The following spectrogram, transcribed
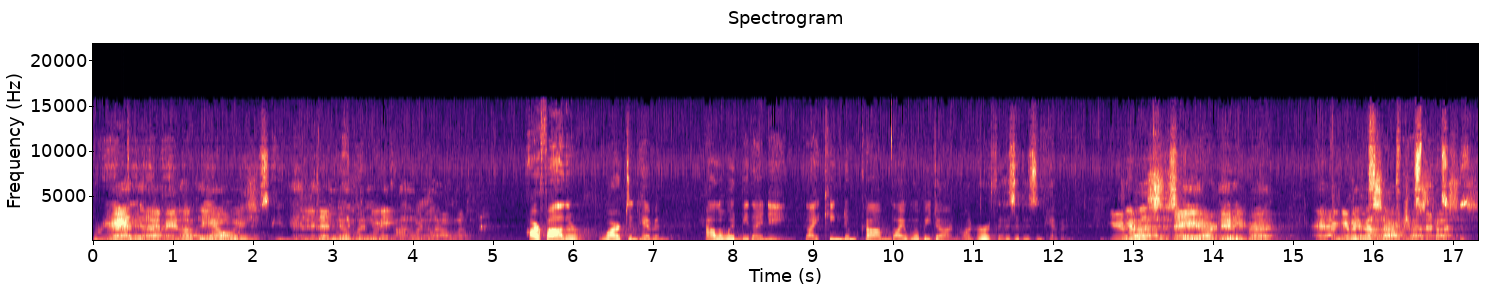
Grant that I may love thee always, and then do with me. Our Father, who art in heaven, hallowed be thy name. Thy kingdom come, thy will be done, on earth as it is in heaven. Give us this day our daily bread, and forgive us our trespasses,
